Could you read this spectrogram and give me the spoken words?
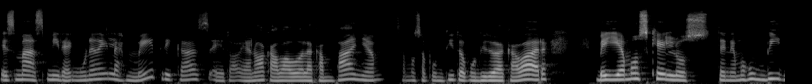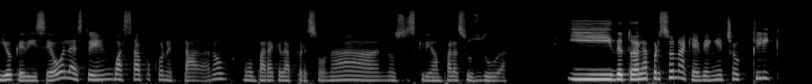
Es más, mira, en una de las métricas, eh, todavía no ha acabado la campaña, estamos a puntito, a puntito de acabar, veíamos que los tenemos un vídeo que dice, hola, estoy en WhatsApp conectada, ¿no? Como para que las personas nos escriban para sus dudas. Y de todas las personas que habían hecho clic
